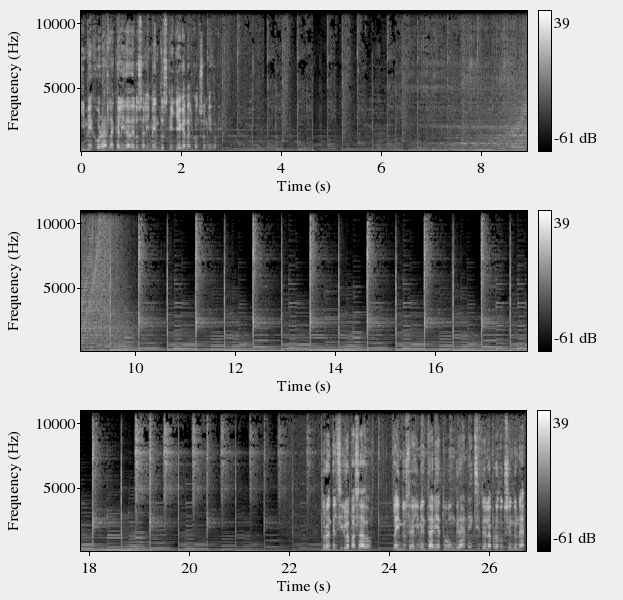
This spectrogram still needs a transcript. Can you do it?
y mejorar la calidad de los alimentos que llegan al consumidor. Durante el siglo pasado, la industria alimentaria tuvo un gran éxito en la producción de una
